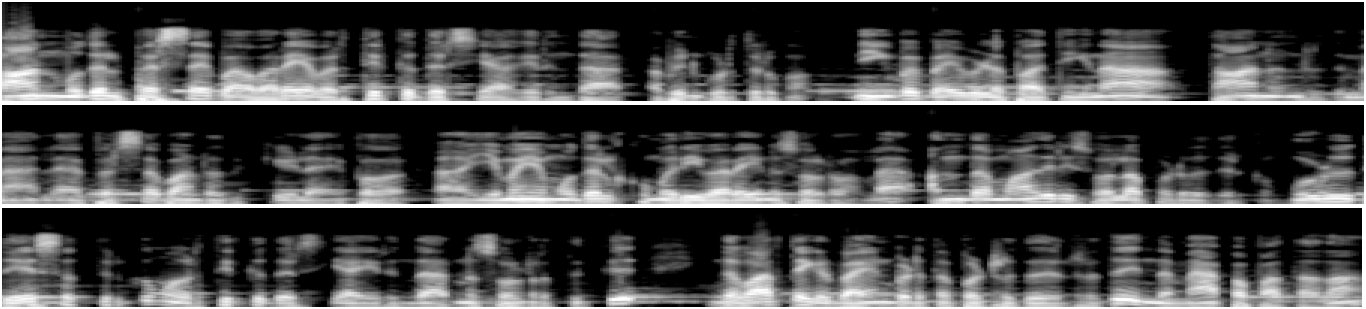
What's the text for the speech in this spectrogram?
தான் முதல் பெர்சேபா வரை அவர் தீர்க்கதரிசியாக இருந்தார் அப்படின்னு கொடுத்துருக்கோம். நீங்க போய் பைபிளில் பார்த்தீங்கன்னா தான்ன்றது மேலே பெர்சபான்றது கீழே. இப்போ இமய இமயம் முதல் குமரி வரைன்னு சொல்றோம்ல அந்த மாதிரி சொல்லப்படுவதற்கு முழு தேசத்திற்கும் அவர் தீர்க்கதரிசியா இருந்தார்னு சொல்றதுக்கு இந்த வார்த்தைகள் பயன்படுத்தப்பட்டிருக்குதுன்றது இந்த மேப்பை பார்த்தா தான்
